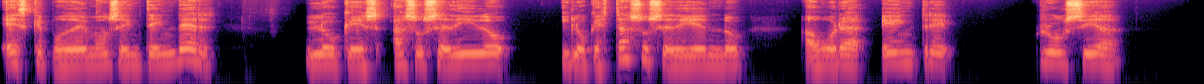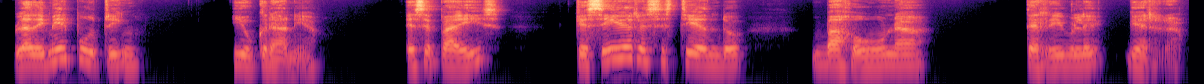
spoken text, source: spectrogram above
es que podemos entender lo que ha sucedido y lo que está sucediendo ahora entre Rusia, Vladimir Putin y Ucrania, ese país que sigue resistiendo bajo una terrible guerra.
